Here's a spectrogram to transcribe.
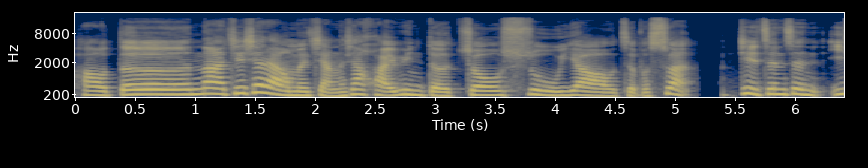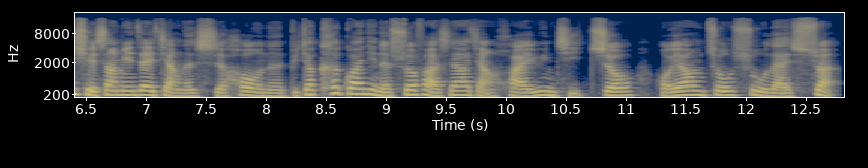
好的，那接下来我们讲一下怀孕的周数要怎么算。其实真正医学上面在讲的时候呢，比较客观点的说法是要讲怀孕几周，我要用周数来算。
